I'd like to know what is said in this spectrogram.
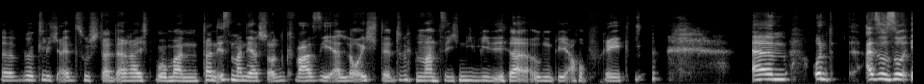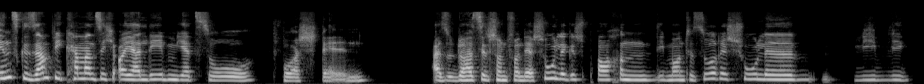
äh, wirklich einen Zustand erreicht, wo man, dann ist man ja schon quasi erleuchtet, wenn man sich nie wieder irgendwie aufregt. Ähm, und also so insgesamt, wie kann man sich euer Leben jetzt so vorstellen? Also du hast jetzt schon von der Schule gesprochen, die Montessori-Schule. Wie, wie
